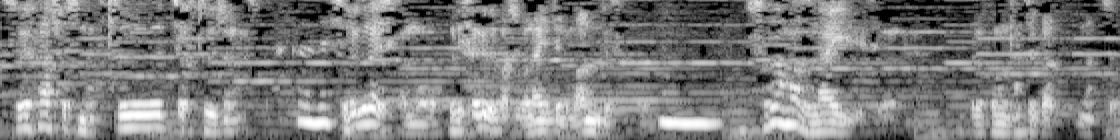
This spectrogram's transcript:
そういう話をするのは普通っちゃ普通じゃないですか。普通です。それぐらいしかもう掘り下げる場所がないっていうのもあるんですけど、うん。それはまずないですよね。これこの立場になっちゃう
